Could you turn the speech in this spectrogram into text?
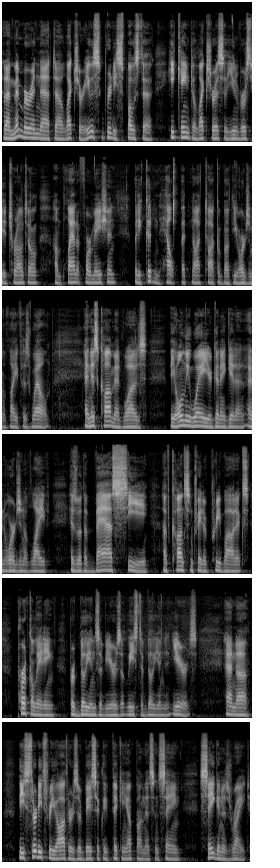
And I remember in that uh, lecture, he was really supposed to, he came to lecture us at the University of Toronto on planet formation, but he couldn't help but not talk about the origin of life as well. And his comment was the only way you're going to get a, an origin of life is with a vast sea of concentrated prebiotics percolating for billions of years, at least a billion years. And uh, these 33 authors are basically picking up on this and saying Sagan is right.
